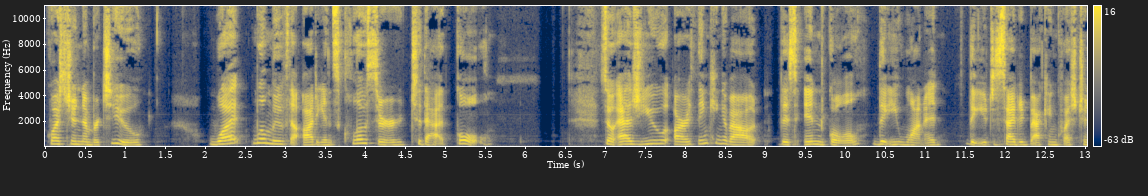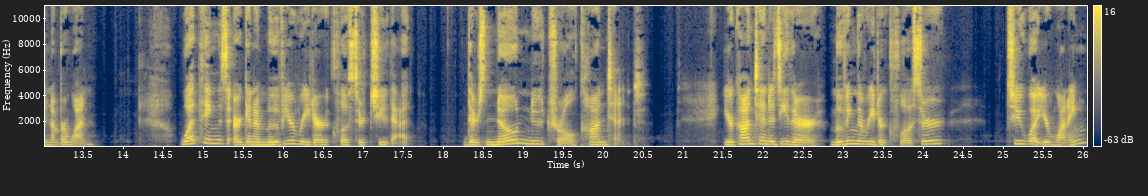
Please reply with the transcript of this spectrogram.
Question number two What will move the audience closer to that goal? So as you are thinking about this end goal that you wanted, that you decided back in question number one, What things are going to move your reader closer to that? There's no neutral content. Your content is either moving the reader closer to what you're wanting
